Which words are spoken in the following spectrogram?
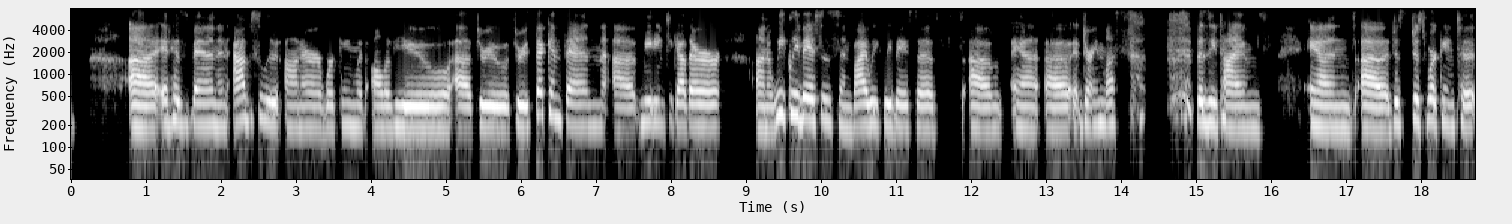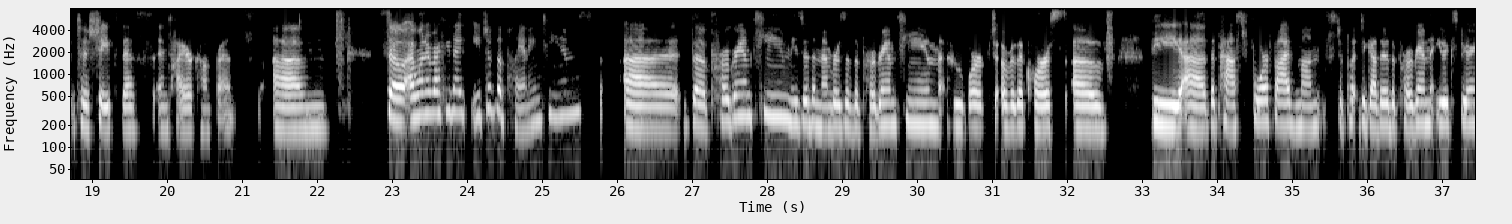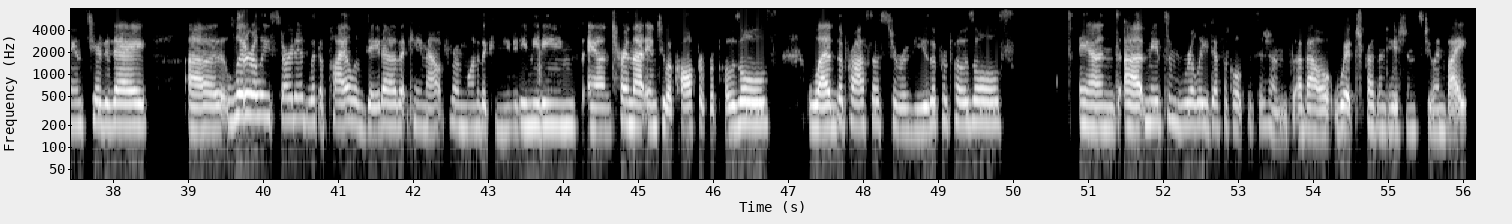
Uh, it has been an absolute honor working with all of you uh, through through thick and thin, uh, meeting together on a weekly basis and bi-weekly basis um, and uh, during less busy times and uh, just just working to to shape this entire conference. Um, so I want to recognize each of the planning teams. Uh, the program team, these are the members of the program team who worked over the course of the uh, the past four or five months to put together the program that you experienced here today uh, literally started with a pile of data that came out from one of the community meetings and turned that into a call for proposals, led the process to review the proposals, and uh, made some really difficult decisions about which presentations to invite.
